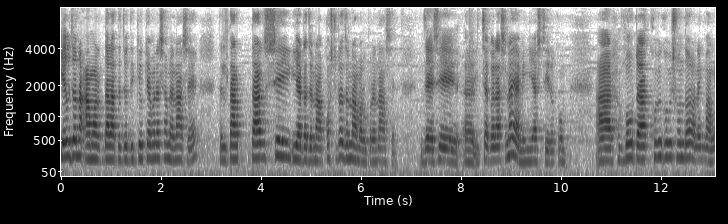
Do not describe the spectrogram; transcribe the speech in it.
কেউ যেন আমার দ্বারাতে যদি কেউ ক্যামেরার সামনে না আসে, তাহলে তার তার সেই ইয়াটা যেন, কষ্টটা যেন আমার উপরে না আসে। যে সে ইচ্ছা করে আসে নাই, আমি নিয়ে আসছি এরকম। আর বউটা খুবই খুবই সুন্দর, অনেক ভালো,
